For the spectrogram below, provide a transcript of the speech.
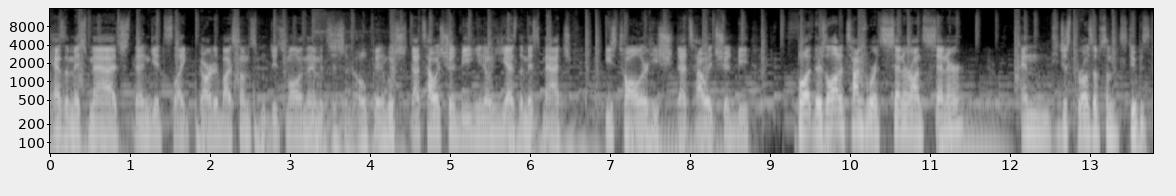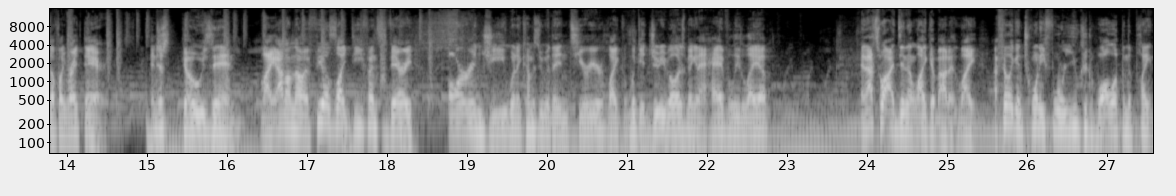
has a mismatch, then gets like guarded by some dude smaller than him. It's just an open, which that's how it should be. You know, he has the mismatch. He's taller. He that's how it should be. But there's a lot of times where it's center on center and he just throws up some stupid stuff like right there and just goes in. Like, I don't know. It feels like defense is very RNG when it comes to the interior. Like, look at Jimmy Butler's making a heavily layup. And that's what I didn't like about it. Like, I feel like in 24, you could wall up in the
